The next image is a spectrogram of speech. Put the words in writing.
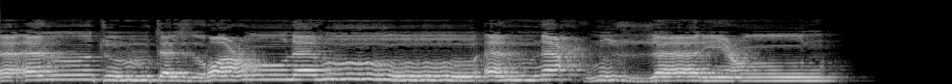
أأنتم تزرعونه أم نحن الزارعون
